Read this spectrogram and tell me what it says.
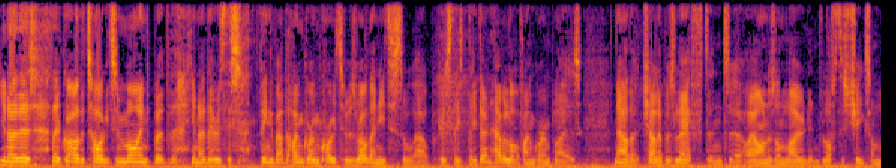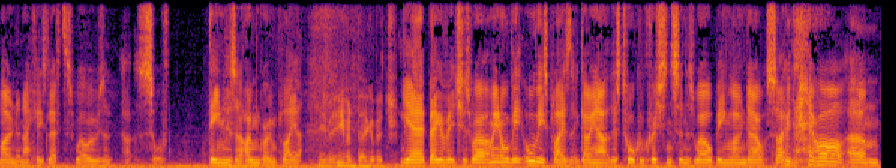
You know, they've got other targets in mind, but the, you know there is this thing about the homegrown quota as well. They need to sort out because they, they don't have a lot of homegrown players now that Chalobah's left and uh, Aina's on loan and Loftus Cheek's on loan and Ake's left as well, who was a, a sort of deemed as a homegrown player. Even, even Begovic. Yeah, Begovic as well. I mean, all the all these players that are going out. There's talk of Christensen as well being loaned out. So there are, um,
